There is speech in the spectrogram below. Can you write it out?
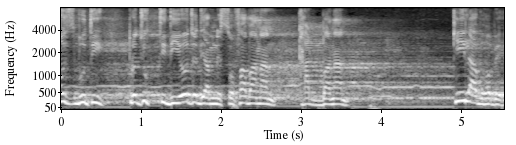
মজবুতি প্রযুক্তি দিয়েও যদি আপনি সোফা বানান, খাট বানান, কি লাভ হবে?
